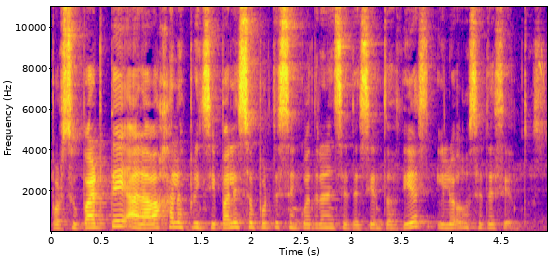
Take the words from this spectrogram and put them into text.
Por su parte, a la baja los principales soportes se encuentran en 710 y luego 700.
